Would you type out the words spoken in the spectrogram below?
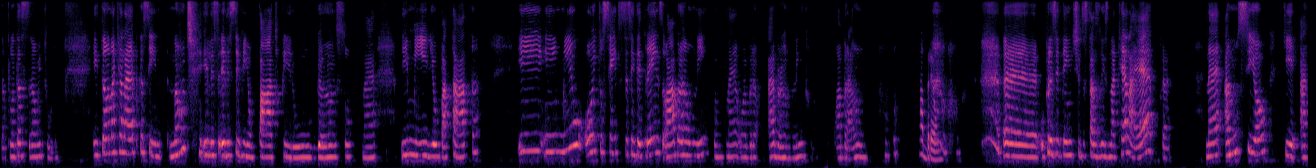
da plantação e tudo. Então, naquela época, assim, não eles, eles serviam pato, peru, ganso, né? E milho, batata. E em 1863, o Abraham Lincoln, né? O Abra, Abraham Lincoln, o Abraão. Abraão. É, o presidente dos Estados Unidos naquela época, né, anunciou que a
